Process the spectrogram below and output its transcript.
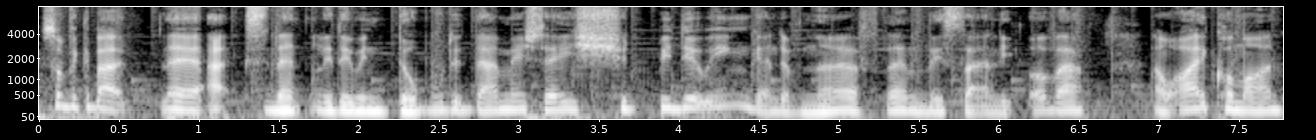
Something about they're accidentally doing double the damage they should be doing and have nerfed them, this, that, and the other. Now I come on,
